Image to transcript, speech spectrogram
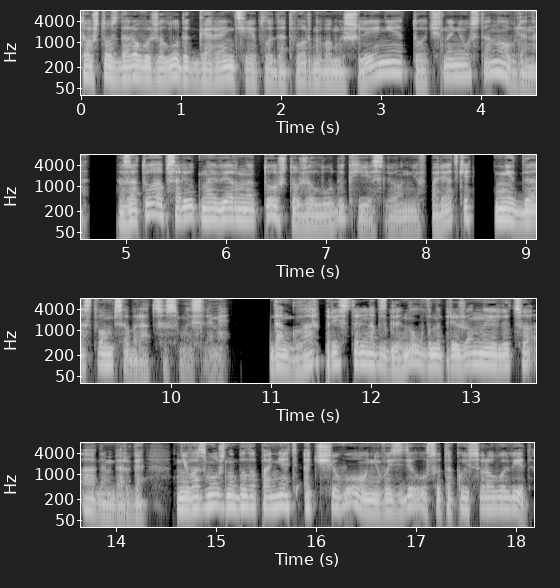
То, что здоровый желудок — гарантия плодотворного мышления, точно не установлено. Зато абсолютно верно то, что желудок, если он не в порядке, не даст вам собраться с мыслями. Данглар пристально взглянул в напряженное лицо Адамберга. Невозможно было понять, от чего у него сделался такой суровый вид.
